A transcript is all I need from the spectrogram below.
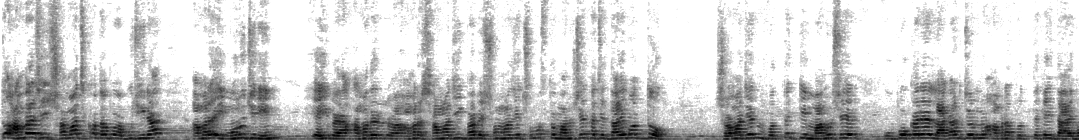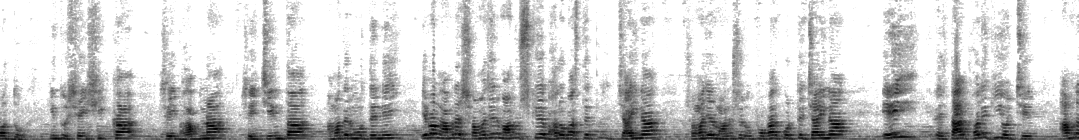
তো আমরা সেই সমাজ কথা বুঝি না। আমরা এই মনোজ ঋণ এই আমাদের আমরা সামাজিকভাবে সমাজের সমস্ত মানুষের কাছে দায়বদ্ধ। সমাজের প্রত্যেকটি মানুষের উপকারে লাগার জন্য আমরা প্রত্যেকেই দায়বদ্ধ। কিন্তু সেই শিক্ষা সেই ভাবনা, সেই চিন্তা আমাদের মধ্যে নেই এবং আমরা সমাজের মানুষকে ভালোবাসতে চাই না, সমাজের মানুষের উপকার করতে চাই না। এই, তার ফলে কি হচ্ছে? আমরা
